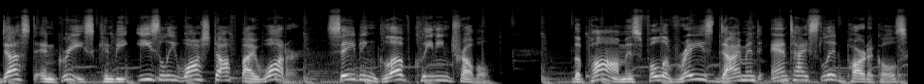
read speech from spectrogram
dust, and grease can be easily washed off by water, saving glove cleaning trouble. The palm is full of raised diamond anti-slid particles,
